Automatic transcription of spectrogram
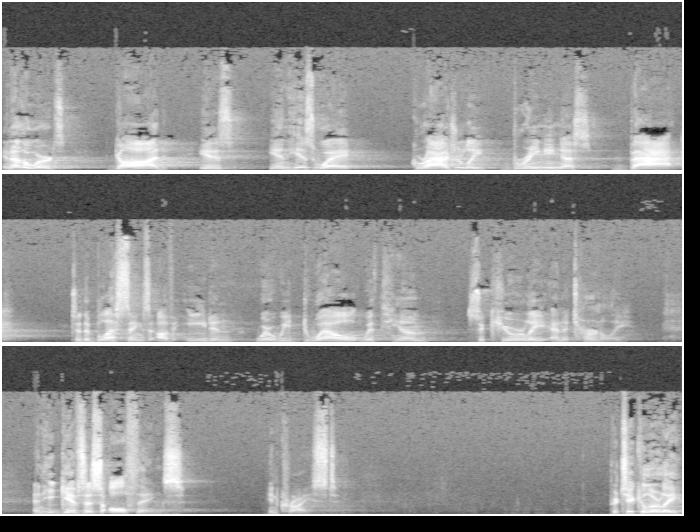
In other words, God is in his way gradually bringing us back to the blessings of Eden where we dwell with Him securely and eternally. And He gives us all things in Christ. Particularly,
